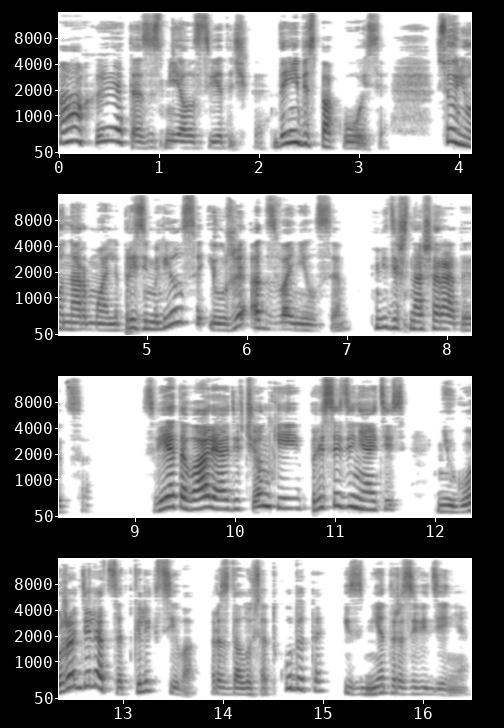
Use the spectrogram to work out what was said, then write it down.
«Ах, это!» – засмеялась Светочка. «Да не беспокойся. Все у него нормально. Приземлился и уже отзвонился. Видишь, наша радуется». «Света, Варя, девчонки, присоединяйтесь. Негоже отделяться от коллектива», – раздалось откуда-то из недра заведения.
